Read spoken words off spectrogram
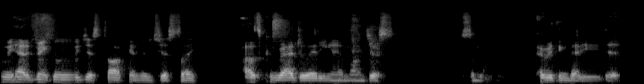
we had a drink and we were just talking. It was just like I was congratulating him on just some everything that he did.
